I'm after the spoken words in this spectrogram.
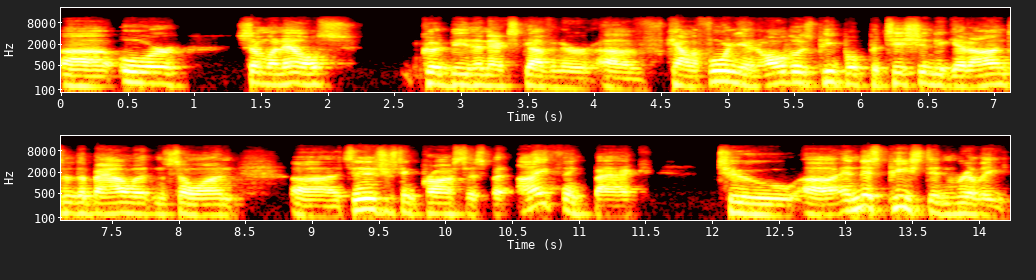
Uh, or someone else could be the next governor of California. And all those people petition to get onto the ballot and so on. Uh, it's an interesting process. But I think back to, uh, and this piece didn't really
